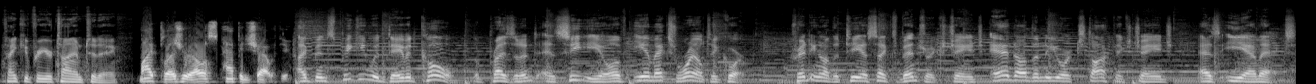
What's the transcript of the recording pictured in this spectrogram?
Thank you for your time today. My pleasure, Ellis. Happy to chat with you. I've been speaking with David Cole, the president and CEO of EMX Royalty Corp trading on the TSX Venture Exchange and on the New York Stock Exchange as EMX.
